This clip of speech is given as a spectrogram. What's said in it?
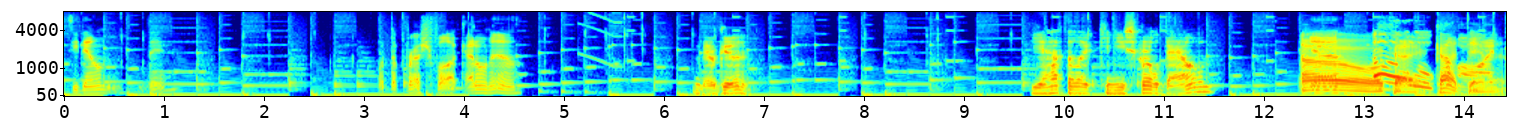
Is he down there? What the fresh fuck? I don't know. No good. You have to like. Can you scroll down? Yeah. Oh, okay. Oh, God damn on. it.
